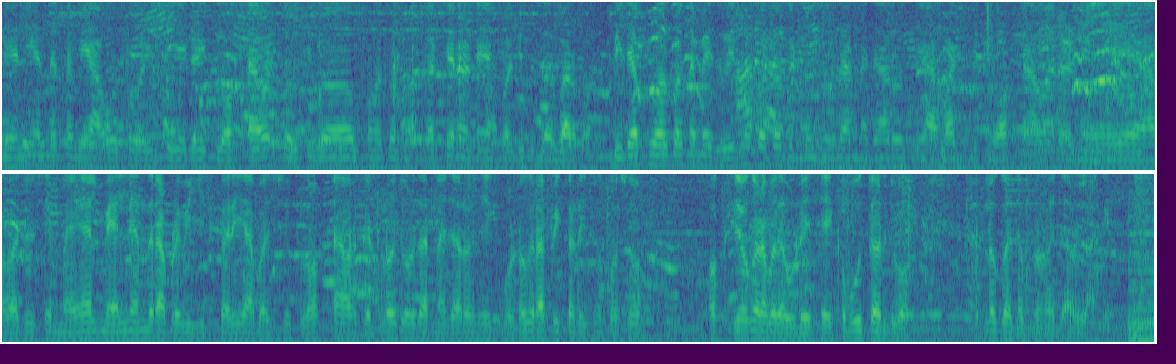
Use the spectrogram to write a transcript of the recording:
મહેલની અંદર તમે આવો તો અહીંથી આગળ ક્લોક ટાવર સૌથી મહત્વનું આકર્ષણ અને આ બાજુ દરબાર પણ. બીજા ફ્લોર પર તમે જોઈ શકો છો કેટલો જોરદાર નજારો છે. આ બાજુ ક્લોક ટાવર અને આ બાજુ છે મહેલ. મહેલની અંદર આપણે વિઝિટ કરીએ આ બાજુ ક્લોક ટાવર કેટલો જોરદાર નજારો છે. એક ફોટોગ્રાફી કરી શકો છો. પક્ષીઓ ઘણા બધા ઉડે છે. કબૂતર જુઓ. કેટલો ગજબનો નજારો લાગે છે.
